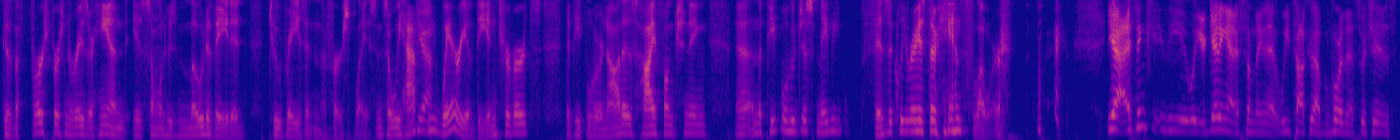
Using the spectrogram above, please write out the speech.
because the first person to raise their hand is someone who's motivated to raise it in the first place. And so we have yeah. to be wary of the introverts, the people who are not as high functioning, uh, and the people who just maybe physically raise their hand slower. yeah, I think the what you're getting at is something that we talked about before this, which is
